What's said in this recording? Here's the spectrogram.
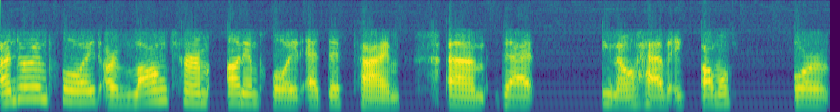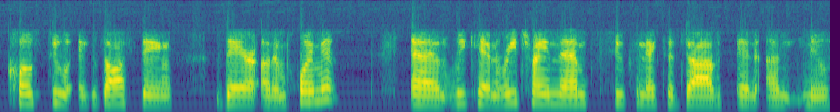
underemployed or long-term unemployed at this time um, that you know have a, almost or close to exhausting their unemployment and we can retrain them to connect to jobs in a new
